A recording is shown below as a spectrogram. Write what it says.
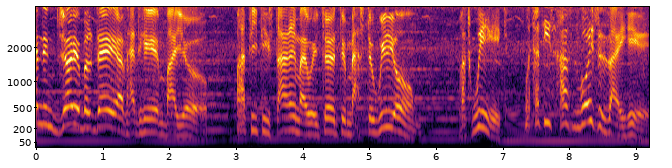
An enjoyable day I've had here in Bayeux. But it is time I return to Master William. But wait, what are these harsh voices I hear?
